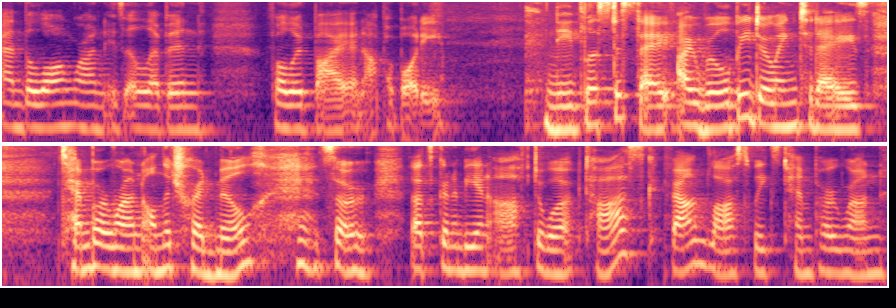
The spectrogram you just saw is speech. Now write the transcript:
and the long run is 11, followed by an upper body. Needless to say, I will be doing today's tempo run on the treadmill. so that's going to be an after work task. Found last week's tempo run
